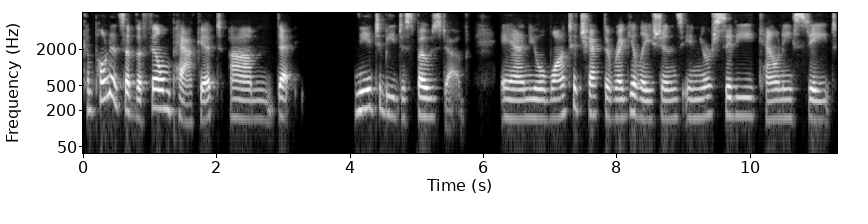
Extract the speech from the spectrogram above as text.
components of the film packet um, that need to be disposed of and you'll want to check the regulations in your city, county, state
